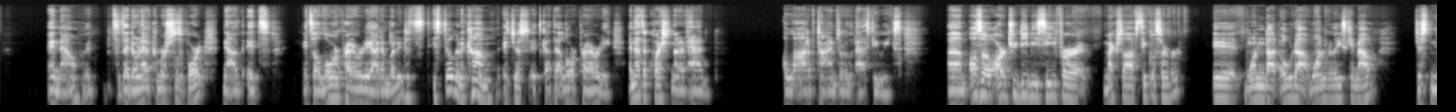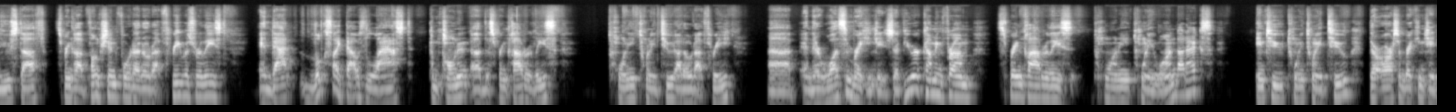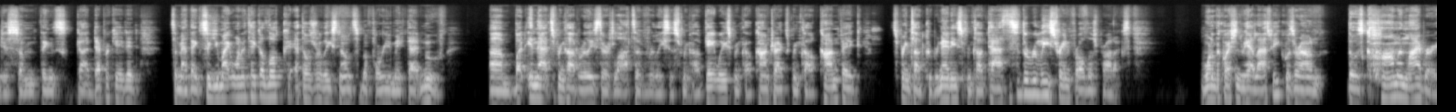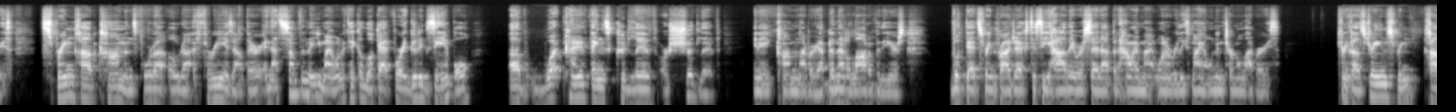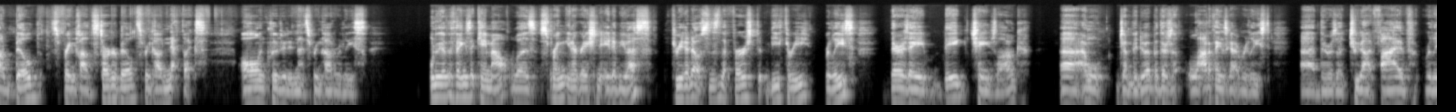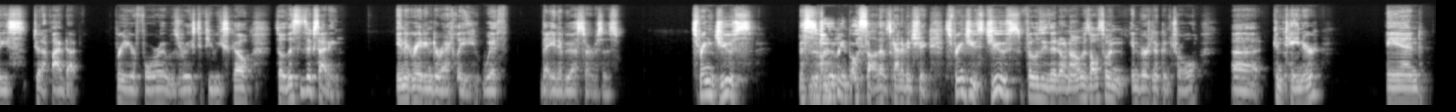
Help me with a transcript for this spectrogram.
And now, it, since I don't have commercial support, now it's it's a lower priority item, but it's, it's still going to come. It's just it's got that lower priority, and that's a question that I've had a lot of times over the past few weeks. Um, also, R2DBC for Microsoft SQL Server, it 1.0.1 release came out, just new stuff. Spring Cloud Function 4.0.3 was released, and that looks like that was the last component of the Spring Cloud release 2022.0.3. Uh, and there was some breaking changes. So if you are coming from Spring Cloud release 2021.x into 2022, there are some breaking changes. Some things got deprecated, things. So you might want to take a look at those release notes before you make that move. Um, but in that Spring Cloud release, there's lots of releases: Spring Cloud Gateway, Spring Cloud Contract, Spring Cloud Config, Spring Cloud Kubernetes, Spring Cloud Task. This is the release train for all those products. One of the questions we had last week was around those common libraries. Spring Cloud Commons 4.0.3 is out there, and that's something that you might want to take a look at for a good example of what kind of things could live or should live in a common library. I've done that a lot over the years looked at Spring projects to see how they were set up and how I might want to release my own internal libraries. Spring Cloud Stream, Spring Cloud Build, Spring Cloud Starter Build, Spring Cloud Netflix, all included in that Spring Cloud release. One of the other things that came out was Spring Integration AWS 3.0. So this is the first V3 release. There is a big change log. Uh, I won't jump into it, but there's a lot of things got released. Uh, there was a 2.5 release, 2.5 three or four. It was released a few weeks ago. So this is exciting, integrating directly with the AWS services. Spring Guice. This is one that we both saw that was kind of interesting. Spring Guice. Guice, for those of you that don't know, is also an inversion of control uh, container. And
